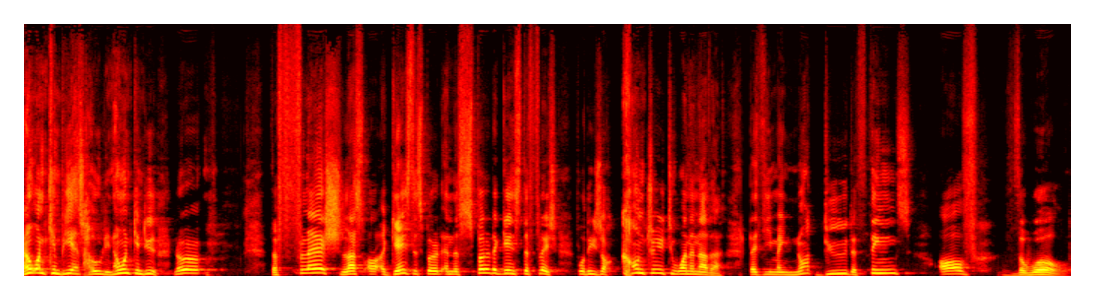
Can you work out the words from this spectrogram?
No one can be as holy. No one can do. No. The flesh lusts are against the spirit, and the spirit against the flesh, for these are contrary to one another, that ye may not do the things of the world.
